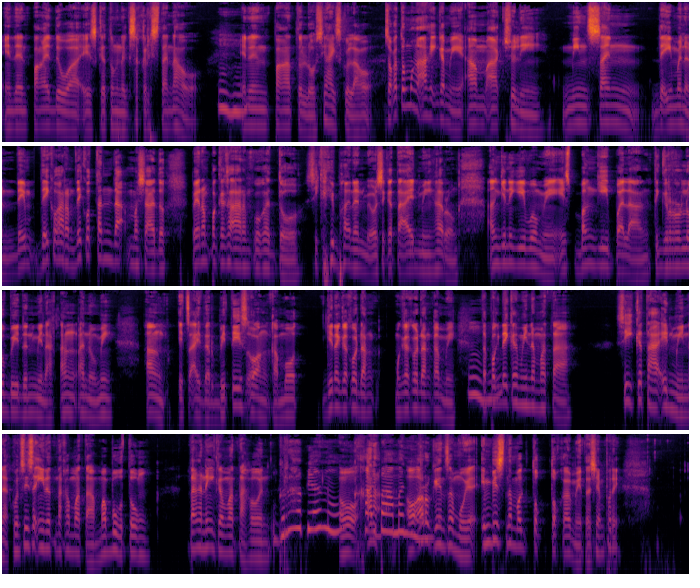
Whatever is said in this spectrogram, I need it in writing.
And then pangalawa is katong nagsakristan ako. Mhm. And then pangatlo, si high school ako. So katong mga aki kami, um actually minsan day man nun, day, day ko aram, day ko tanda masyado. Pero ang pagkakaaram ko kadto, si kaibanan mi or si kataid ming harong, ang ginigibo mi is banggi pa lang, tigrulubidan mi na ang ano mi, ang it's either bitis o ang kamot. Ginagakodang, magakodang kami. Mhm. Tapag day kami na mata, si kataid mi na, kung si sa inot na kamata, mabutong. Tanganing ikamatahon. Grabe ano, Oo, kakaibaman Oh, yun. araw sa muya. Imbis na magtuktok kami, ta syempre,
